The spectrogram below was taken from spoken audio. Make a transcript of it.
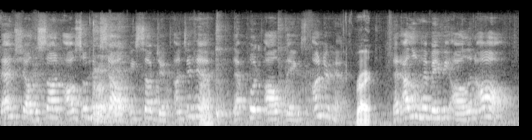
then shall the Son also himself be subject unto him that put all things under him, Right. that Elohim may be all in all.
